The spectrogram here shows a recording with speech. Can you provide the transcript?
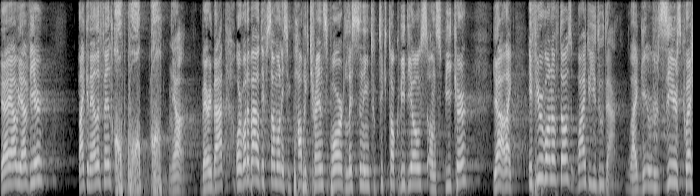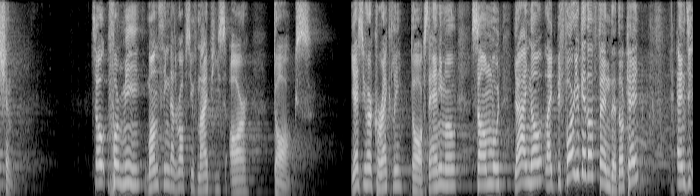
Yeah, yeah, we have here like an elephant. Yeah, very bad. Or what about if someone is in public transport listening to TikTok videos on speaker? Yeah, like if you're one of those, why do you do that? Like, serious question. So for me, one thing that robs you of my peace are dogs. Yes, you heard correctly, dogs. The animal, some would, yeah, I know, like before you get offended, okay? And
